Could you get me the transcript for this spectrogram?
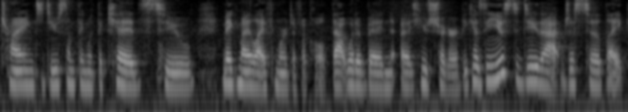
trying to do something with the kids to make my life more difficult. That would have been a huge trigger because he used to do that just to like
